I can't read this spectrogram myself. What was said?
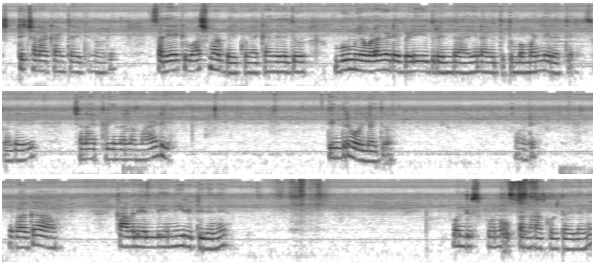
ಎಷ್ಟು ಚೆನ್ನಾಗಿ ಕಾಣ್ತಾ ಇದೆ ನೋಡಿ. ಸರಿಯಾಗಿ ವಾಶ್ ಮಾಡಬೇಕು. ಯಾಕೆಂದರೆ ಇದು ಭೂಮಿಯ ಒಳಗಡೆ ಬೆಳೆಯೋದ್ರಿಂದ ಏನಾಗುತ್ತೆ? ತುಂಬ ಮಣ್ಣಿರುತ್ತೆ. ಸೊ ಹಾಗಾಗಿ ಚೆನ್ನಾಗಿ ಕ್ಲೀನೆಲ್ಲ ಮಾಡಿ ತಿಂದರೆ ಒಳ್ಳೆಯದು ನೋಡಿ, ಇವಾಗ ಕಾವಲಿಯಲ್ಲಿ ನೀರಿಟ್ಟಿದ್ದೀನಿ. ಒಂದು ಸ್ಪೂನು ಉಪ್ಪನ್ನು ಹಾಕ್ಕೊಳ್ತಾ ಇದ್ದೇನೆ.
